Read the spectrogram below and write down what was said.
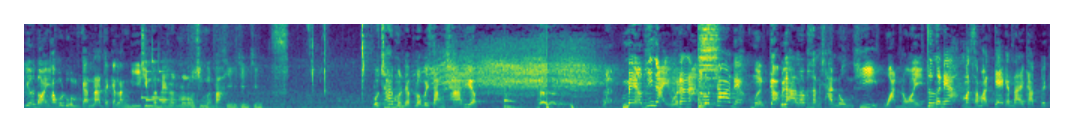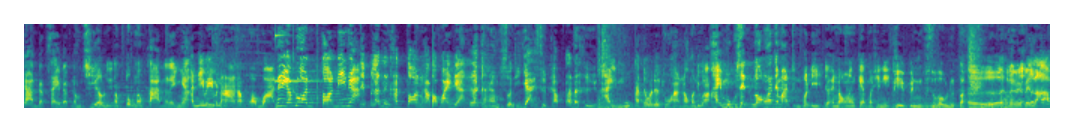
เยอะหน่อย ถ้ามารวมกันน่าจะกำลังดี ชิมก่อนไหมเราเราต้องชิมก่อนปะชิมชิมชิม รสชาติเหมือนแบบเราไปสั่งชาที่แบบ แมวที่ไหนวะนั่นน่ะคือรสชาติเนี่ยเหมือนกับเวลาเราไปสั่งชานมที่หวานน้อย ซึ่งอันเนี้ยมันสามารถแก้กันได้ครับด้วยการแบบใส่แบบน้ำเชื่อมหรือน้ำตรงน้ำตาลอะไรเงี้ยอันนี้ไม่มีปัญหาครับความหวานนี่ครับทุกคนตอนนี้เนี่ยเสร็จไปแล้วหนึ่งขั้นตอนครับต่อไปเนี่ยเราจะทำส่วนที่ยากที่สุดครับนั่นก็คือไข่มุกอะแต่ว่าเดี๋ยวโทรหาน้องกันดีกว่าไข่มุกเสร็จน้องน่าจะมาถึงพอดีเดี๋ยวให้น้องนั่งแก๊ปมาที่นี่พี่เป็นซูเปอร์บุรุษปะ เออทำไมไม่ไปรับ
